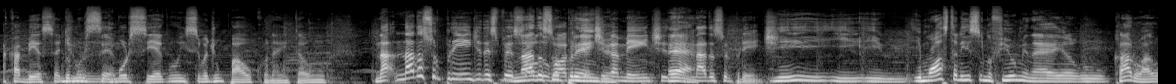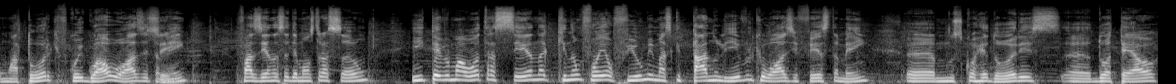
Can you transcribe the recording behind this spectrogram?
a cabeça Do de um morcego. morcego. em cima de um palco, né? Então, na- nada surpreende desse pessoal Nada do rock de surpreende. antigamente. É. Nada surpreende. E, e- e- e mostra isso no filme, né? O, claro, um ator que ficou igual o Ozzy Sim. também, fazendo essa demonstração. E teve uma outra cena que não foi ao filme, mas que tá no livro, que o Ozzy fez também, ah, nos corredores ah, do hotel,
